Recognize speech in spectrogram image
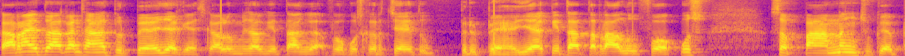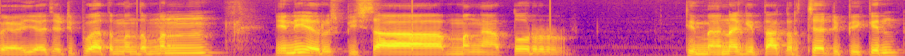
karena itu akan sangat berbahaya guys. Kalau misal kita nggak fokus kerja itu berbahaya. Kita terlalu fokus sepaneng juga bahaya. Jadi buat teman-teman ini harus bisa mengatur di mana kita kerja dibikin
